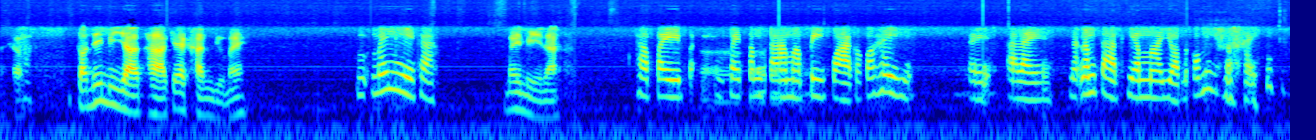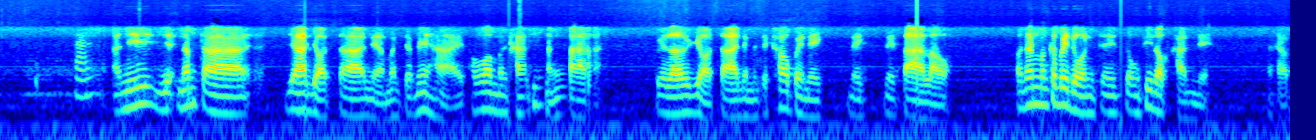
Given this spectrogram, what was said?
นะครับค่ะตอนนี้มียาทาแก้คันอยู่ไหมไม่ไม่มีค่ะ ไม่มีนะถ้าไปเอ่อไปตำตามาปีกว่าก็ก็ให้ไออะไรน้ำตาเทียมมาหยอดมันก็ไม่หายค่ะอันนี้น้ำตา ยาหยอดตาเนี่ย มันจะไม่หาย เพราะว่ามันคันที่หนังตา เวลาเราหยอดตาเนี่ยมันจะเข้าไปในในในตาเรา เพราะนั้นมันก็ไปโดนในตรงที่เราคันเนี่ยนะครับ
